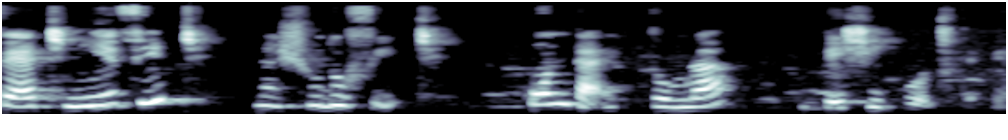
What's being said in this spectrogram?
ফ্যাট নিয়ে ফিট না শুধু ফিট কোনটায় তোমরা বেশি ভোট দেবে?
